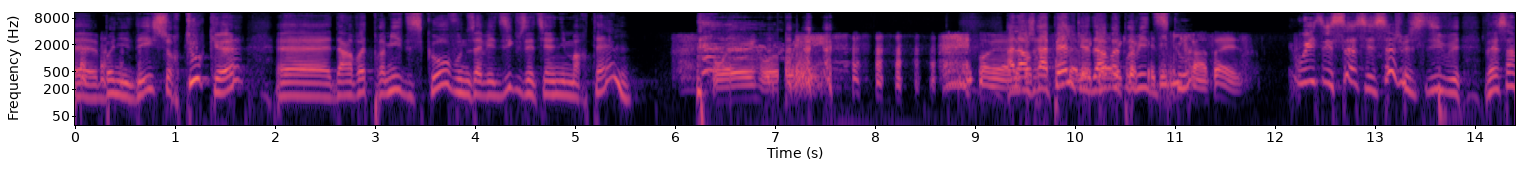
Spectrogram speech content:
Euh, bonne idée. Surtout que euh, dans votre premier discours, vous nous avez dit que vous étiez un immortel. Oui, oui, oui. Ouais, Alors, je rappelle que dans votre premier discours. française. Oui, c'est ça, c'est ça. Je me suis dit, Vincent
